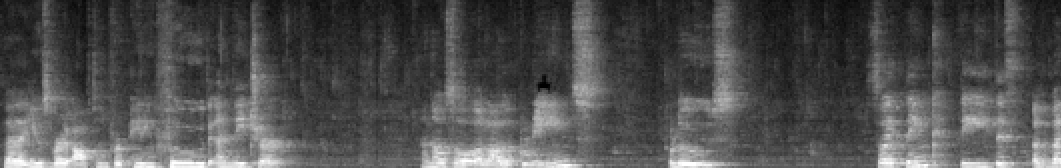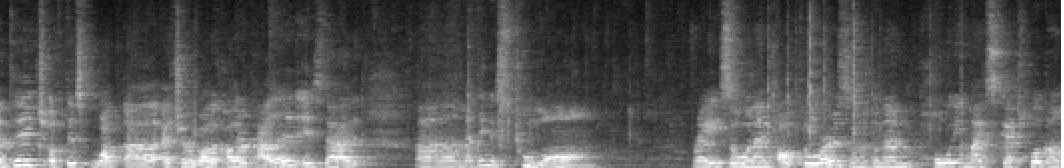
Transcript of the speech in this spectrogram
that I use very often for painting food and nature. And also a lot of greens, blues, so I think the disadvantage of this uh, Etchr watercolor palette is that um, I think it's too long, right? So when I'm outdoors, when, when I'm holding my sketchbook on,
